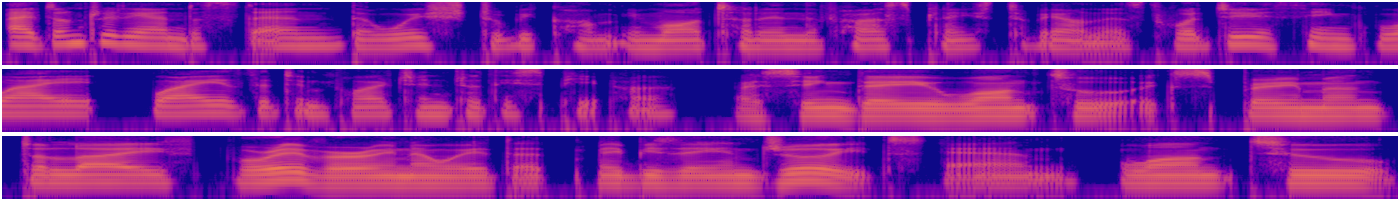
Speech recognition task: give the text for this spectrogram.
I don't really understand the wish to become immortal in the first place, to be honest. What do you think? Why why is it important to these people? I think they want to experiment the life forever in a way that maybe they enjoy it and want to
